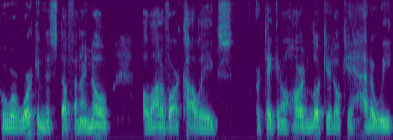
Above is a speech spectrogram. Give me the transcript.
who are working this stuff, and I know a lot of our colleagues are taking a hard look at okay, how do we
